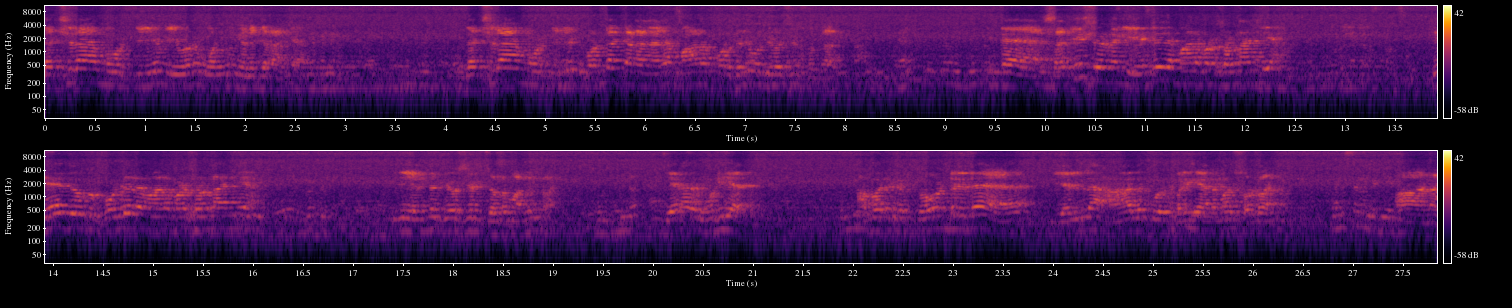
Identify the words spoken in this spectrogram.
தட்சிணாமூர்த்தியும் இவரும் ஒன்று நினைக்கிறாங்க. தட்சிணாமூர்த்திக்கு கொண்டக்கடனில் மானப்போட சொல்லி ஒரு யோசனை சொல்றாரு இந்த சதீஸ்வரனுக்கு எள்ளில மாறப்பட சொன்னாங்க கேதுவுக்கு கொள்ளுல மாறப்பட சொன்னாங்க இது எந்த ஜோசியம் சொல்ல மாட்டேங்கிறாங்க. ஏன்னா அது முடியாது. அவருக்கு தோன்றில எல்லா ஆளுக்கு ஒரு பரிகாரமா சொல்றாங்க. ஆனா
